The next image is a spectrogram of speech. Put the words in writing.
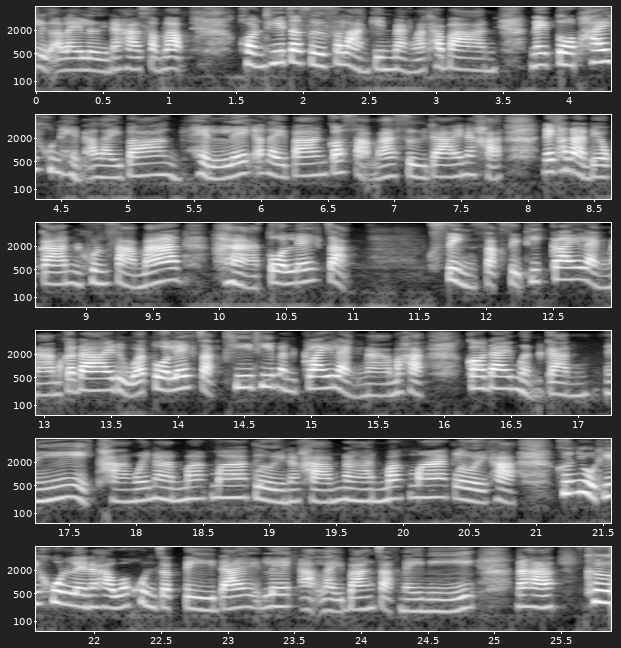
หรืออะไรเลยนะคะสำหรับคนที่จะซื้อสลากกินแบ่งรัฐบาล ในตัวไพ่คุณเห็นอะไรบ้าง เห็นเลขอะไรบ้างก็สามารถซื้อได้นะคะ ในขณะเดียวกันคุณสามารถหาตัวเลขจาก สิ่งศักดิ์สิทธิ์ที่ใกล้แหล่งน้ำก็ได้ หรือว่าตัวเลขจากที่ที่มันใกล้แหล่งน้ำอะค่ะ ก็ได้เหมือนกันนี่ค้างไว้นานมากๆเลยนะคะ นานมากๆเลยค่ะ ขึ้นอยู่ที่คุณเลยนะคะ ว่าคุณจะตีได้เลขอะไรบ้างจากในนี้นะคะ คือ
